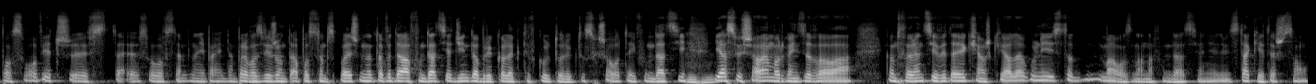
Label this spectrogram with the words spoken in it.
posłowie, czy wste, słowo wstępne, nie pamiętam, prawa zwierząt, a postęp społeczny, no to wydała Fundacja Dzień Dobry Kolektyw Kultury. Kto słyszał o tej fundacji? Mhm. Ja słyszałem, organizowała konferencję, wydaje książki, ale ogólnie jest to mało znana fundacja, nie? więc takie też są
